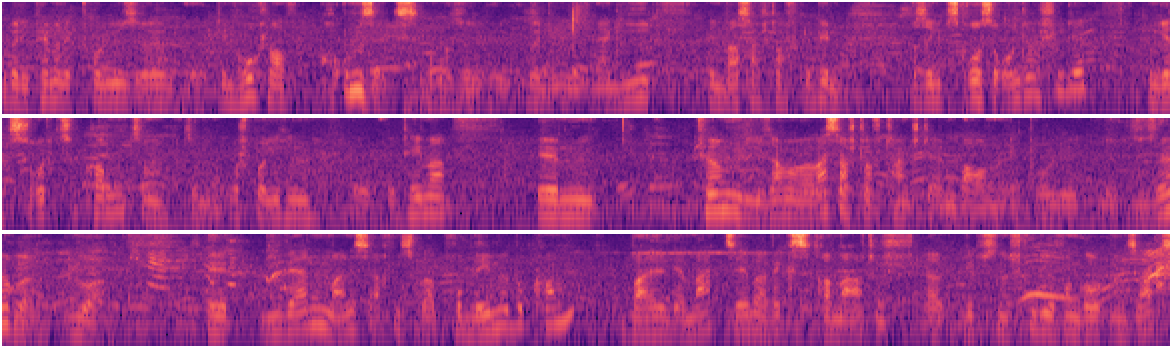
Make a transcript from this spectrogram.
über die PEM-Elektrolyse den Hochlauf auch umsetzen, also über die Energie den Wasserstoff gewinnen. Also gibt es große Unterschiede. Und jetzt zurückzukommen zum, zum ursprünglichen äh, Thema. Ähm, Firmen, die sagen wir mal Wasserstofftankstellen bauen, Elektrolyseure nur, äh, die werden meines Erachtens sogar Probleme bekommen, weil der Markt selber wächst dramatisch. Da gibt es eine Studie von Goldman Sachs,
